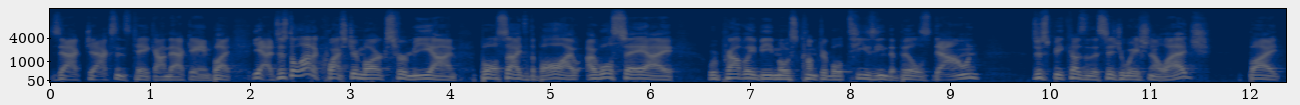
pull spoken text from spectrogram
Zac Jackson's take on that game. But yeah, just a lot of question marks for me on both sides of the ball. I, I will say I would probably be most comfortable teasing the Bills down just because of the situational edge, but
